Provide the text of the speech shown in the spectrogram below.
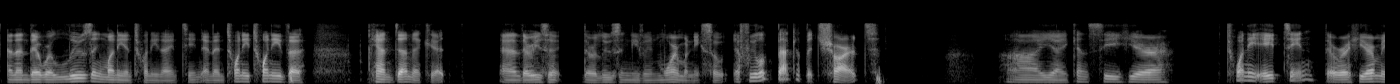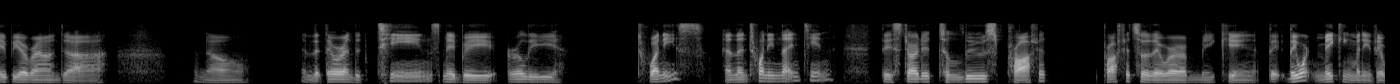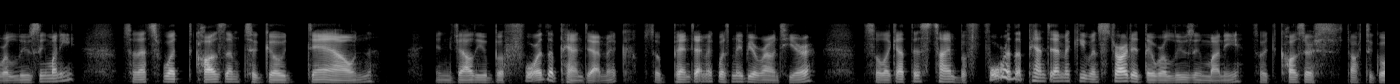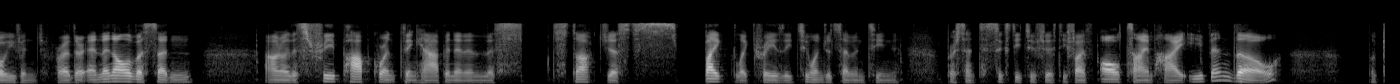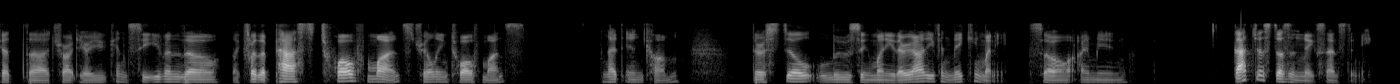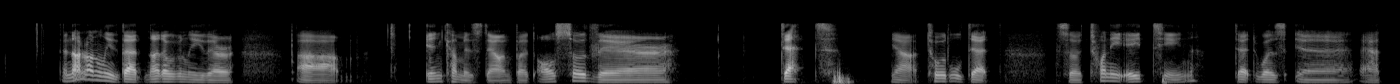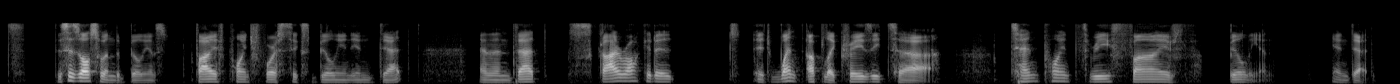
and then they were losing money in 2019, and then 2020 the pandemic hit, and they're using, they're losing even more money. So if we look back at the chart, uh, yeah, you can see here, 2018 they were here maybe around, uh, no, and that they were in the teens, maybe early 20s, and then 2019 they started to lose profit profit so they were making they, they weren't making money they were losing money. So that's what caused them to go down in value before the pandemic. So pandemic was maybe around here. So like at this time before the pandemic even started they were losing money. So it caused their stock to go even further. And then all of a sudden i don't know this free popcorn thing happened and then this stock just spiked like crazy 217% to 6255 all-time high even though look at the chart here, you can see even though, like for the past 12 months, trailing 12 months, net income, they're still losing money. They're not even making money. So, I mean, that just doesn't make sense to me. And not only that, not only their um, income is down, but also their debt. Yeah, total debt. So 2018, debt was uh, at, this is also in the billions, 5.46 billion in debt. And then that skyrocketed it went up like crazy to 10.35 billion in debt.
